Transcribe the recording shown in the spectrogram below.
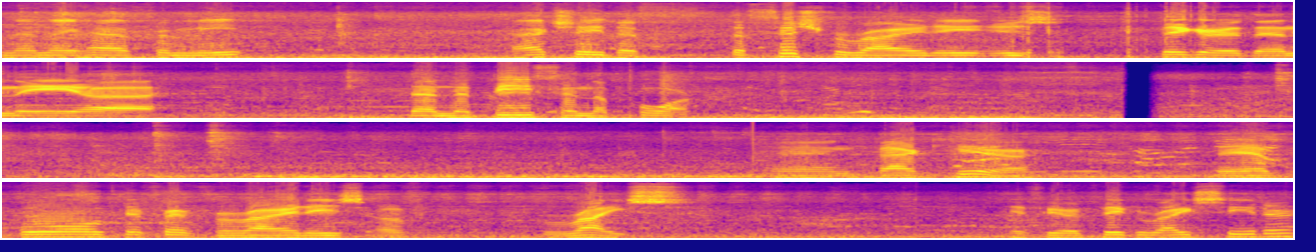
And then they have for meat. Actually, the the fish variety is bigger than the uh, than the beef and the pork. And back here, they have all different varieties of rice. If you're a big rice eater,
